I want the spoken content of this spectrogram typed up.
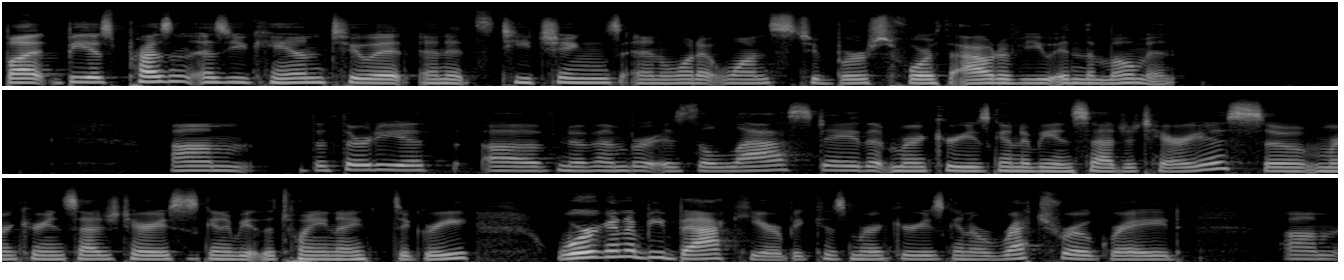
But be as present as you can to it and its teachings and what it wants to burst forth out of you in the moment. Um, the 30th of November is the last day that Mercury is going to be in Sagittarius. So, Mercury in Sagittarius is going to be at the 29th degree. We're going to be back here because Mercury is going to retrograde um,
